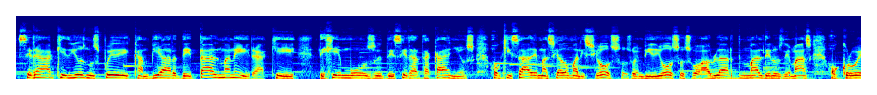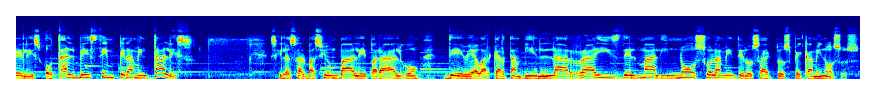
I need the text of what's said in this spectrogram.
¿Será que Dios nos puede cambiar de tal manera que dejemos de ser atacaños o quizá demasiado maliciosos o envidiosos o hablar mal de los demás o crueles o tal vez temperamentales? Si la salvación vale para algo, debe abarcar también la raíz del mal y no solamente los actos pecaminosos.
